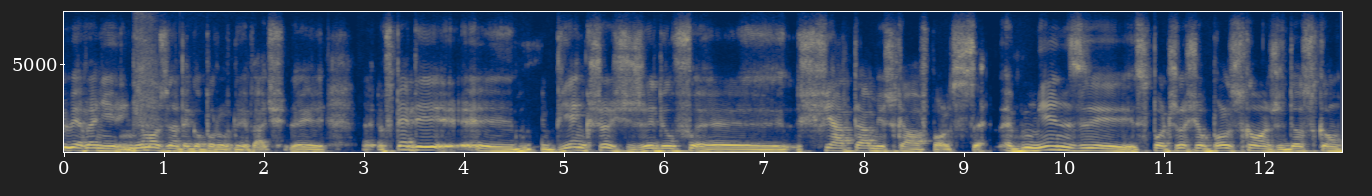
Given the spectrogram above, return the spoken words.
wie pani, nie można tego porównywać. Y, Wtedy y, większość Żydów y, świata mieszkała w Polsce. Między społecznością polską a żydowską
